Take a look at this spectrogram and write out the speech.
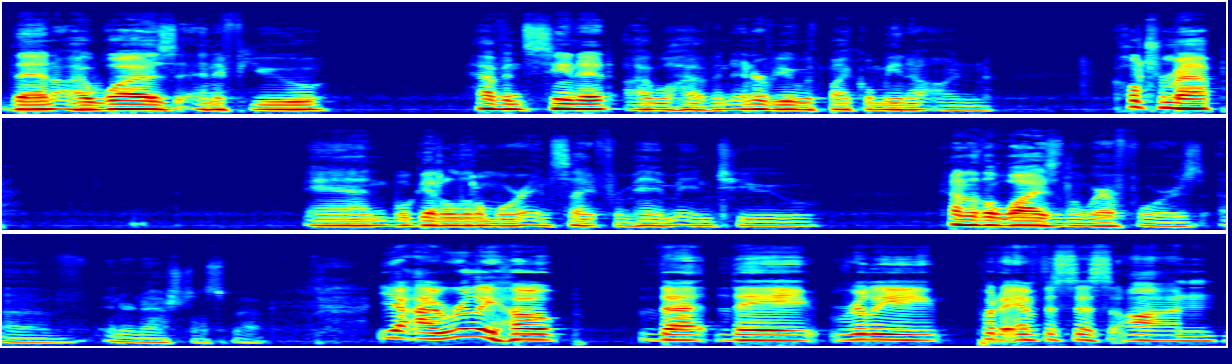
than I was. And if you haven't seen it, I will have an interview with Michael Mina on Culture Map, and we'll get a little more insight from him into kind of the whys and the wherefores of International Smoke. yeah, I really hope that they really put an emphasis on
